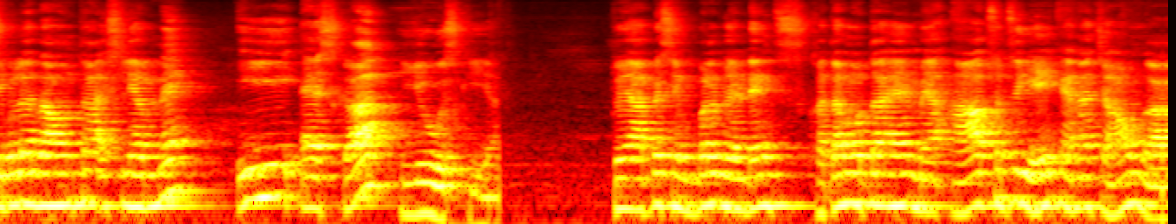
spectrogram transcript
सिंगुलर नाउन था, इसलिए हमने ई e एस का यूज़ किया। तो यहाँ पे सिंपल सेंटेंस खत्म होता है। मैं आप सबसे यही कहना चाहूँगा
